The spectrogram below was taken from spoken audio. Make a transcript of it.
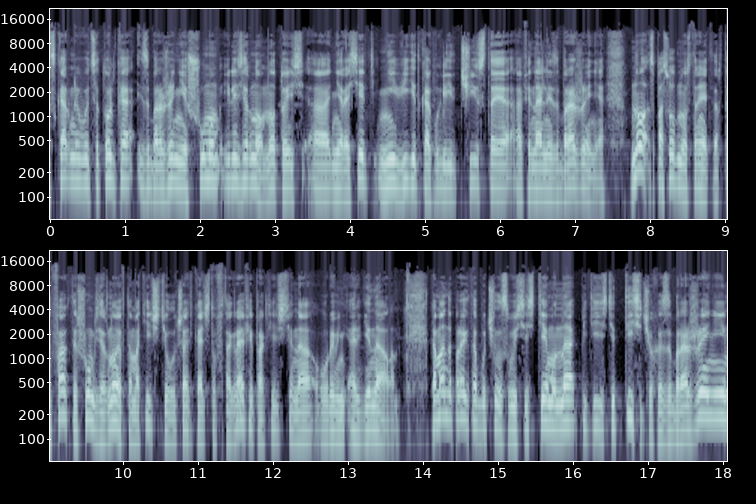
скармливаются только изображение шумом или зерном, но то есть э, нейросеть не видит, как выглядит чистое э, финальное изображение, но способна устранять артефакты, шум, зерно и автоматически улучшать качество фотографий практически на уровень оригинала. Команда проекта обучила свою систему на 50 тысячах изображений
